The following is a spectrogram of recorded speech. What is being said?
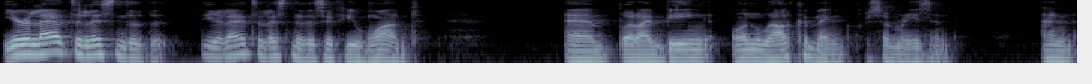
you're allowed to listen to the you're allowed to listen to this if you want. Um, but I'm being unwelcoming for some reason. And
